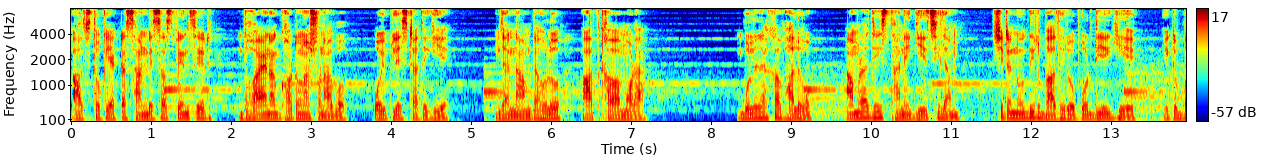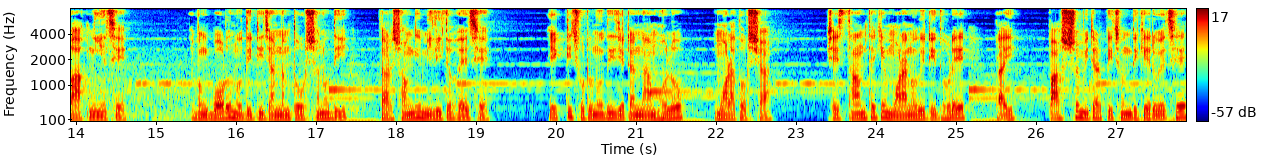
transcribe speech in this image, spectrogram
আজ তোকে একটা সানডে সাসপেন্সের ভয়ানক ঘটনা শোনাবো ওই প্লেসটাতে গিয়ে। যার নামটা হলো আত খাওয়া মরা। বলে রাখা ভালো, আমরা যেই স্থানে গিয়েছিলাম, সেটা নদীর বাঁধের ওপর দিয়ে গিয়ে একটু বাঁক নিয়েছে এবং বড় নদীটি যার নাম তোরসা নদী, তার সঙ্গে মিলিত হয়েছে। একটি ছোট নদী যেটার নাম হলো মরা তোরসা। সেই স্থান থেকে মরা নদীটি ধরে প্রায় পাঁচশো মিটার পিছন দিকে রয়েছে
